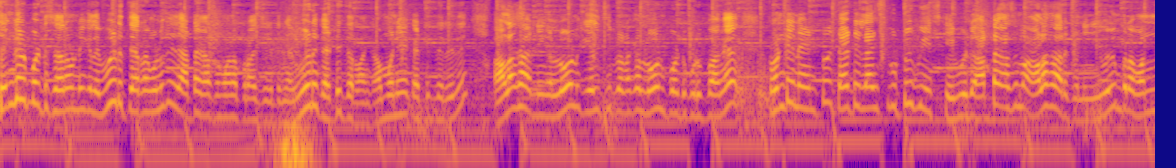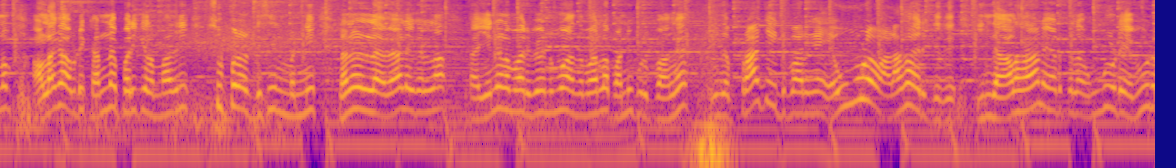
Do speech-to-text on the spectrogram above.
செங்கல்பட்டு சரௌண்டிங்கில் வீடு தேடுறவங்களுக்கு இது அட்டகாசமான ப்ராஜெக்ட்டுங்க வீடு கட்டி தர்றாங்க கம்பெனியாக கட்டி தருது அழகாக நீங்கள் லோனுக்கு எலிஜிபிளானாக்கா லோன் போட்டு கொடுப்பாங்க. டுவெண்ட்டி நைன் டு தேர்ட்டி லேக்ஸ்க்கு டூ பிஹெச்கே வீடு. அட்டகாசமாக அழகாக இருக்கும் நீங்கள் விரும்புகிற வண்ணம் அழகாக அப்படி கண்ணை பறிக்கிற மாதிரி சூப்பராக டிசைன் பண்ணி நல்ல நல்ல வேலைகள்லாம் என்னென்ன மாதிரி வேணுமோ அந்த மாதிரிலாம் பண்ணி கொடுப்பாங்க. இந்த ப்ராஜெக்ட் பாருங்கள் எவ்வளோ அழகாக இருக்குது. இந்த அழகான இடத்துல உங்களுடைய வீடு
